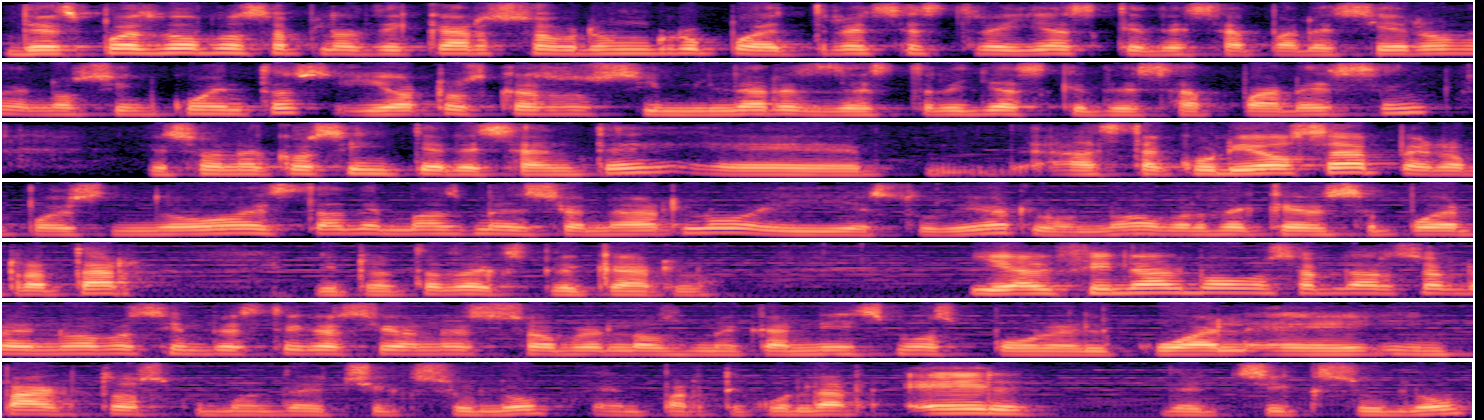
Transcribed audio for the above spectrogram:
Después vamos a platicar sobre un grupo de tres estrellas que desaparecieron en los 50 y otros casos similares de estrellas que desaparecen. Es una cosa interesante, eh, hasta curiosa, pero pues no está de más mencionarlo y estudiarlo, ¿no? A ver de qué se puede tratar y tratar de explicarlo. Y al final vamos a hablar sobre nuevas investigaciones sobre los mecanismos por el cual eh, impactos como el de Chicxulub, en particular el de Chicxulub,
